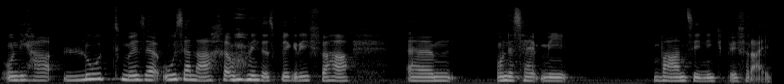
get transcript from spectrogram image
und ich habe laut rauslachen, als ich das begriffen habe. Ähm, und es hat mich wahnsinnig befreit.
